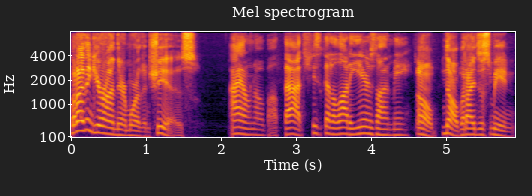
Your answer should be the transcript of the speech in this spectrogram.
But I think you're on there more than she is. I don't know about that. She's got a lot of years on me. Oh no, but I just mean,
